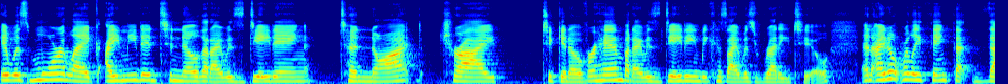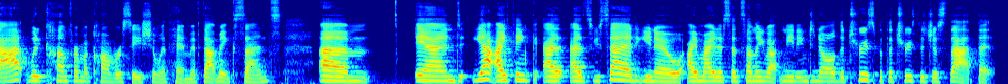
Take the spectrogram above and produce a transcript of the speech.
it was more like I needed to know that I was dating to not try to get over him, but I was dating because I was ready to. And I don't really think that that would come from a conversation with him, if that makes sense. Um, and yeah, I think as as you said, you know, I might have said something about needing to know all the truth, but the truth is just that that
